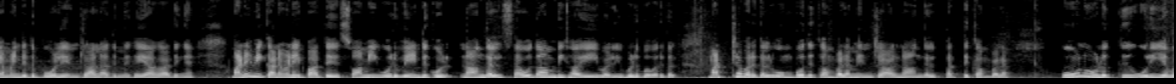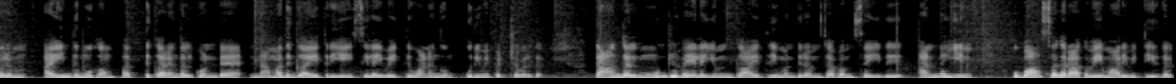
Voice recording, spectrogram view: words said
அமைந்தது போல் என்றால் அது மிகையாகாதுங்க. மனைவி கணவனை பார்த்து சுவாமி ஒரு வேண்டுகோள். நாங்கள் சௌதாம்பிகாயை வழிபடுபவர்கள். மற்றவர்கள் ஒன்பது கம்பளம் என்றால் நாங்கள் பத்து கம்பளம். பூநூலுக்கு உரியவரும் ஐந்து முகம் பத்து கரங்கள் கொண்ட நமது காயத்ரியை சிலை வைத்து வணங்கும் உரிமை பெற்றவர்கள். தாங்கள் மூன்று வேளையும் காயத்ரி மந்திரம் ஜபம் செய்து அன்னையின் உபாசகராகவே மாறிவிட்டீர்கள்.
